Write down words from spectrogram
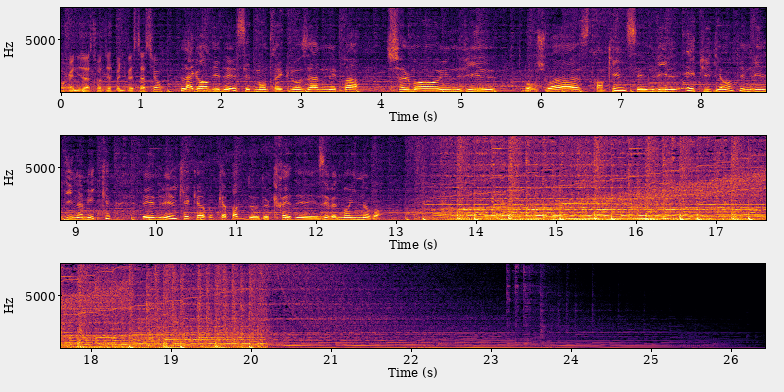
organisation de cette manifestation. La grande idée, c'est de montrer que Lausanne n'est pas seulement une ville bourgeoise, tranquille, c'est une ville étudiante, une ville dynamique et une ville qui est capable de créer des événements innovants.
